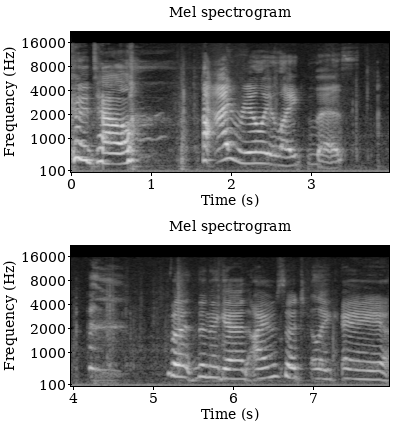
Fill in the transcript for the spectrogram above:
Couldn't tell. I really like this. But then again, I am such like a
